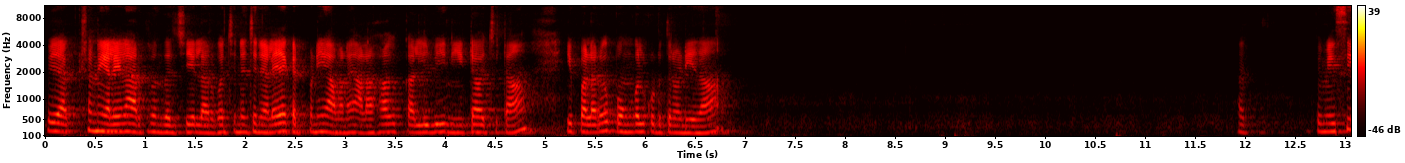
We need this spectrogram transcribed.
போய் அக்ஷன் இலையெல்லாம் அறுத்து வந்துச்சு எல்லாருக்கும் சின்ன சின்ன இலையை கட் பண்ணி அவனை அழகாக கழுவி நீட்டாக வச்சுட்டான். இப்போ எல்லாருக்கும் பொங்கல் கொடுத்துட வேண்டியதான் இப்போ மெஸ்ஸி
